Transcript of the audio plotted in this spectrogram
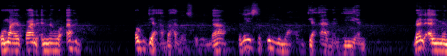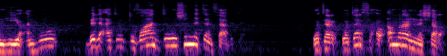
وما يقال إنه أبدع بعد رسول الله فليس كل ما أبدع منهيا بل المنهي عنه بدعة تضاد سنة ثابتة وترفع امرا من الشرع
